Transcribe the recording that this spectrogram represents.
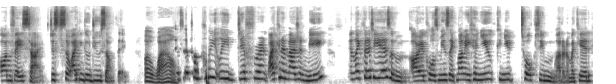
on FaceTime, just so I can go do something. Oh, wow. It's a completely different, I can imagine me in like 30 years and Aria calls me and is like, Mommy, can you can you talk to I don't know, my kid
